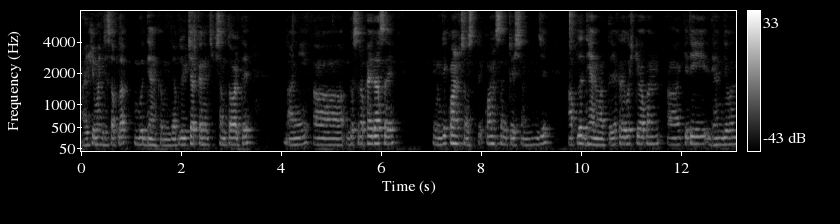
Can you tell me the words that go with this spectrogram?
आय क्यू म्हणजेच आपला बुद्ध्यांक म्हणजे आपला विचार करण्याची क्षमता वाढते. आणि दुसरा फायदा असा आहे ते म्हणजे कॉन्सन्ट्रे कॉन्सन्ट्रेशन म्हणजे आपलं ध्यान वाढतं. एखाद्या गोष्टी आपण किती ध्यान देऊन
